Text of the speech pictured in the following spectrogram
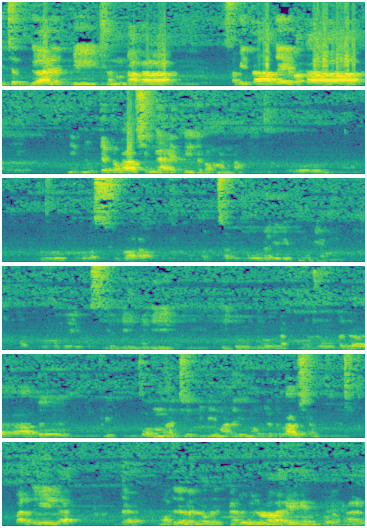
यचिद्गायत्री छन्दः सविता देवता। नित्यप्रकाश्यं गायत्री जपं मण्डम् ॐ भूर्भुवस्सुवः तत्सवितोदये पुण्यं तद्भूदेवस्य धीमहि धियो ब्रह्मचोदयात्। യോ ന പ്രചോദയാത് ഇപ്പൊ ഒന്ന് വെച്ച് ഇതേമാതിരി നൂറ്റെട്ട് പ്രാവശ്യം വലതുകയില് മോതിരവരോട് നടുവിലുള്ള വരയിൽ തുടങ്ങാനാണ്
